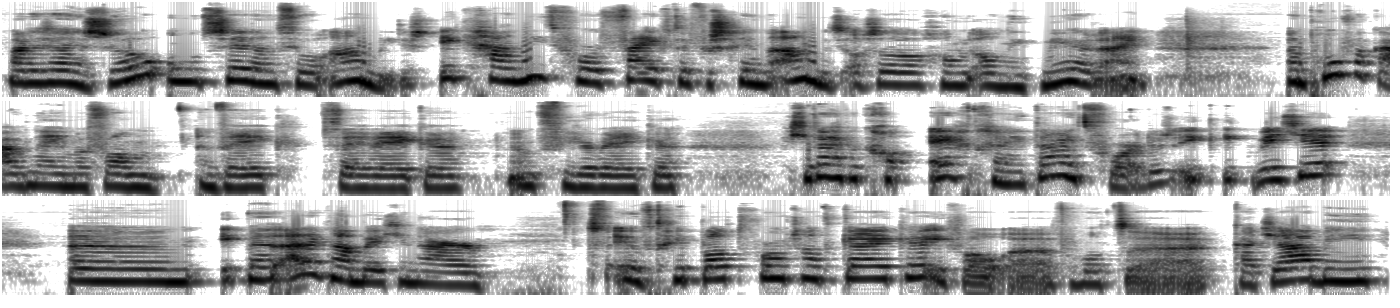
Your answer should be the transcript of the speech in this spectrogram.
Maar er zijn zo ontzettend veel aanbieders. Ik ga niet voor 50 verschillende aanbieders als er gewoon al niet meer zijn. Een proefaccount nemen van een week, twee weken, vier weken. Weet je, daar heb ik gewoon echt geen tijd voor. Dus ik, ik weet je, um, ik ben eigenlijk nou een beetje naar twee of drie platforms aan het kijken. In ieder geval uh, bijvoorbeeld uh, Kajabi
